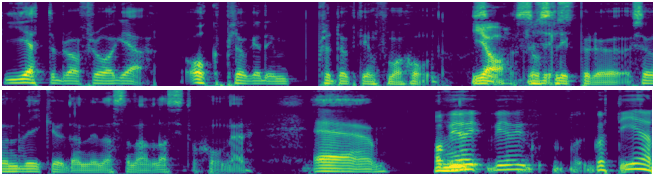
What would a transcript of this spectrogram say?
Jättebra fråga. Och plugga din produktinformation. Så, Ja, så precis. slipper du, så undviker du den i nästan alla situationer. Eh, Och vi har, ju- vi har ju gått det.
